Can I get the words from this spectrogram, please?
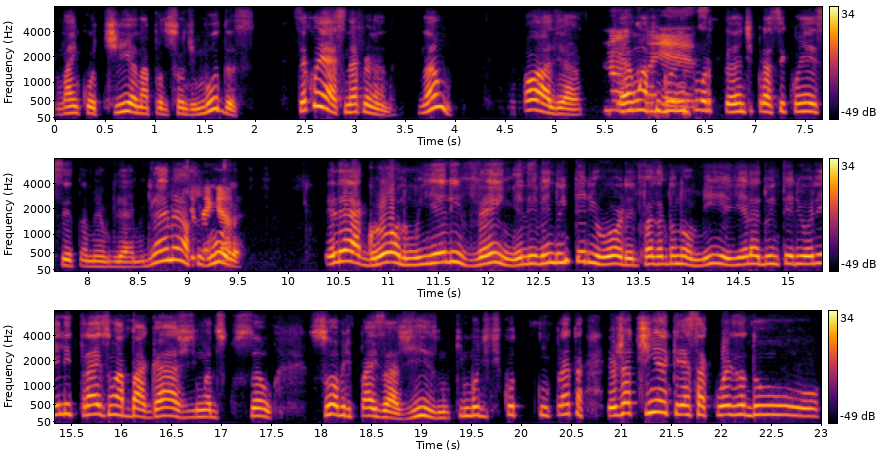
lá em Cotia, na produção de mudas? Você conhece, né, Fernanda? Não? Olha, Não é uma conheço. figura importante para se conhecer também, o Guilherme. O Guilherme é uma que figura. Legal. Ele é agrônomo e ele vem, ele vem do interior, ele faz agronomia e ele é do interior e ele traz uma bagagem, uma discussão sobre paisagismo que modificou completa. Eu já tinha essa coisa do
